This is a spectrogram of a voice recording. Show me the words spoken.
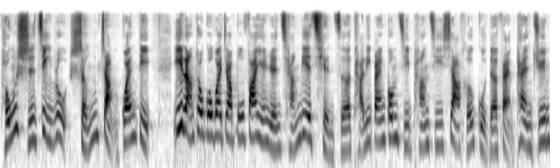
同时进入省长官邸。伊朗透过外交部发言人强烈谴责塔利班攻击庞吉下河谷的反叛军，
